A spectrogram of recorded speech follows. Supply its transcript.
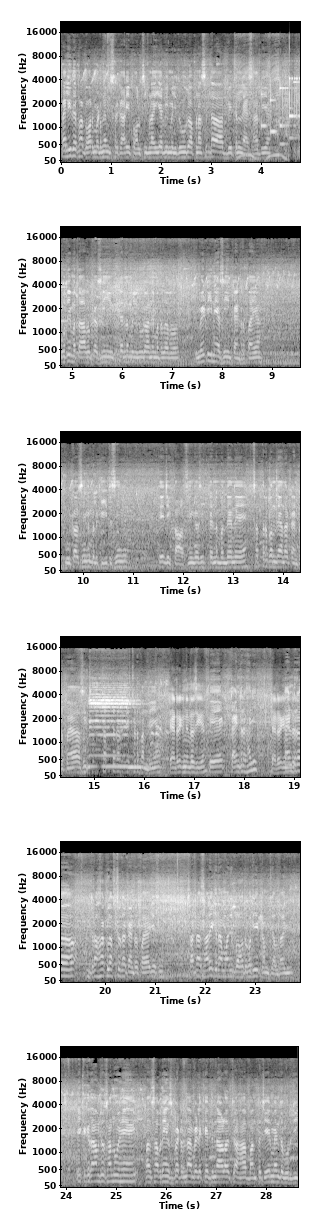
ਪਹਿਲੀ ਦਫਾ ਗਵਰਨਮੈਂਟ ਨੇ ਸਰਕਾਰੀ ਪਾਲਿਸੀ ਬਣਾਈ ਆ ਵੀ ਮਜ਼ਦੂਰ ਆਪਣਾ ਸਿੱਧਾ ਵੇਤਨ ਲੈ ਸਕਦੇ ਆ। ਉਹਦੇ ਮੁਤਾਬਕ ਅਸੀਂ ਤਿੰਨ ਮਜ਼ਦੂਰਾਂ ਨੇ ਮਤਲਬ ਕਮੇਟੀ ਨੇ ਅਸੀਂ ਟੈਂਡਰ ਪਾਇਆ ਬੂਟਾ ਸਿੰਘ ਮਲਕੀਤ ਸਿੰਘ ਤੇ ਜਗਤਾਰ ਸਿੰਘ। ਅਸੀਂ ਤਿੰਨ ਬੰਦਿਆਂ ਨੇ 70 ਬੰਦਿਆਂ ਦਾ ਟੈਂਡਰ ਪਾਇਆ। ਅਸੀਂ 70 ਰਜਿਸਟਰਡ ਬੰਦੇ ਆ। ਟੈਂਡਰ ਕਿੰਨੇ ਦਾ ਸੀਗਾ? ਤੇ ਟੈਂਡਰ ਹਾਂਜੀ? ਟੈਂਡਰ ਕਿੰਨੇ ਟੈਂਡਰ ਦਰਾਹਾ ਕਲਸਟਰ ਦਾ ਟੈਂਡਰ ਪਾਇਆ ਜੀ ਅਸੀਂ। ਸਾਡਾ ਸਾਰੇ ਗਦਾਮਾਂ 'ਚ ਬਹੁਤ ਵਧੀਆ ਕੰਮ ਚੱਲਦਾ ਜੀ। ਇੱਕ ਗਦਾਮ ਜੋ ਸਾਨੂੰ ਇਹ ਪੰਜ ਸਾਹਿਬ ਦੇ ਇੰਸਪੈਕਟਰ ਨਾਲ ਮਿਲ ਕੇ ਦੇ ਨਾਲ ਚਾਹਾ ਬੰਤ ਚੇਅਰਮੈਨ ਦਬੁਰ ਜੀ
